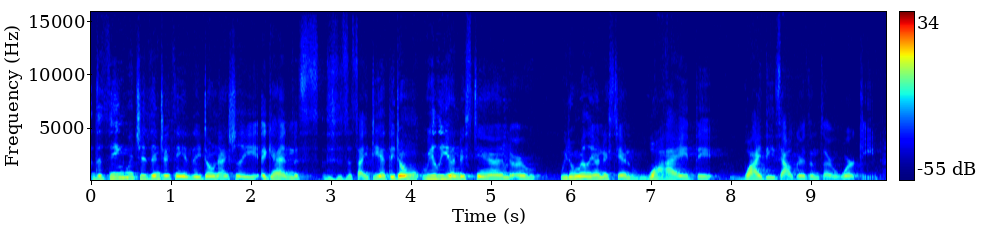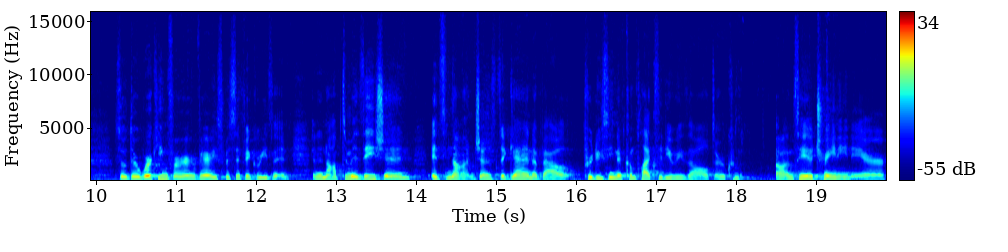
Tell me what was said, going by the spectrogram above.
the thing which is interesting is they don't actually, again, this, this is this idea, they don't really understand, or we don't really understand why, they, why these algorithms are working. So they're working for a very specific reason. And in optimization, it's not just, again, about producing a complexity result or, um, say, a training error,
